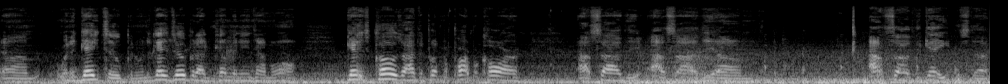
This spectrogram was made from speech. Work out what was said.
Um, when the gates open, when the gates open, I can come in anytime I want. Gates closed, I have to put my park my car outside the outside the um, outside the gate and stuff.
